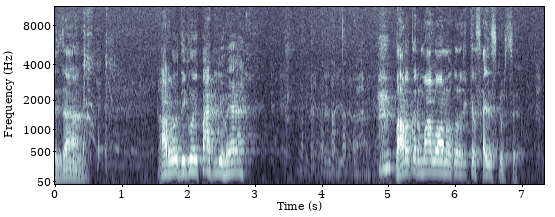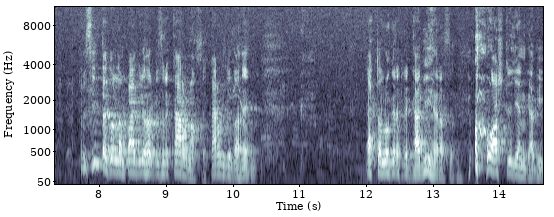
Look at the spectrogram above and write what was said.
এই যান আর ওদিকে ওই পাগলি হয়ে ভারতের মাল ওয়ানো করে সাইজ করছে। আমি চিন্তা করলাম, পাগলি হওয়ার পিছনে কারণ আছে। কারণ কি জানেন? একটা লোকের একটা গাভী হেরাছে অস্ট্রেলিয়ান গাভী।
